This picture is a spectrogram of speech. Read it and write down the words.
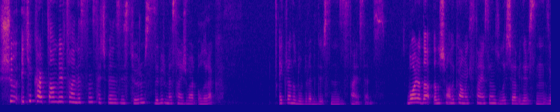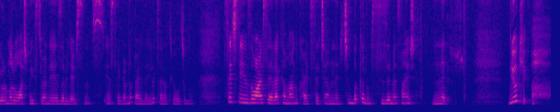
Şu iki karttan bir tanesini seçmenizi istiyorum. Size bir mesaj var olarak. Ekranda durdurabilirsiniz isterseniz. Bu arada danışmanlık almak isterseniz ulaşabilirsiniz. Yorumlara ulaşmak istiyorum diye yazabilirsiniz. Instagram'da Berza ile Tarot Yolculuğu. Seçtiğinizi varsayarak hemen bu kartı seçenler için bakalım size mesaj nedir? Diyor ki ah,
